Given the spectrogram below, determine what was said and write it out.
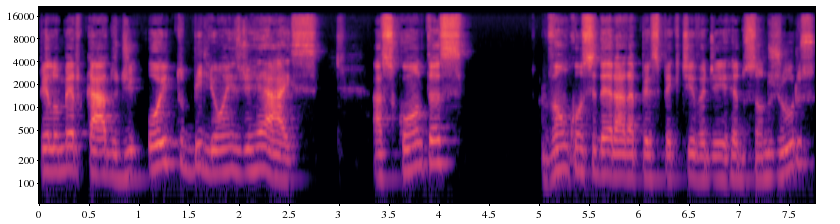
pelo mercado de 8 bilhões de reais. As contas vão considerar a perspectiva de redução dos juros,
